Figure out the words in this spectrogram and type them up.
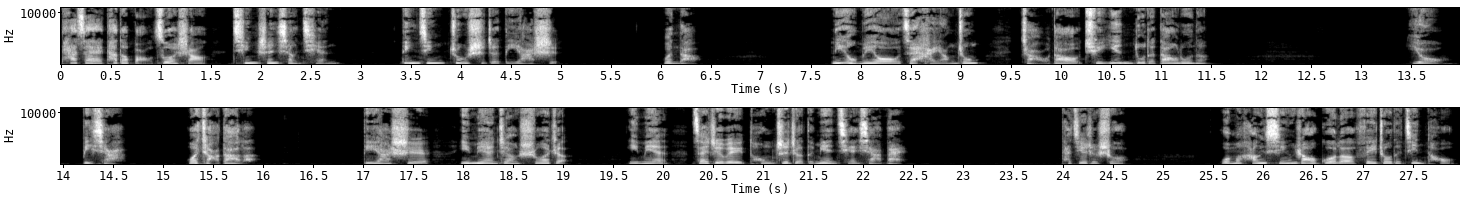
他在他的宝座上轻身向前，定睛注视着迪亚士，问道：“你有没有在海洋中找到去印度的道路呢？”“有，陛下。”我找到了，迪亚士一面这样说着，一面在这位统治者的面前下拜。他接着说：“我们航行绕过了非洲的尽头，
